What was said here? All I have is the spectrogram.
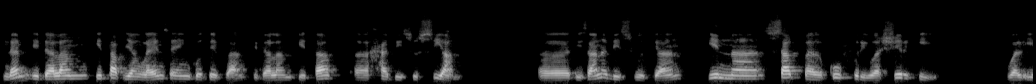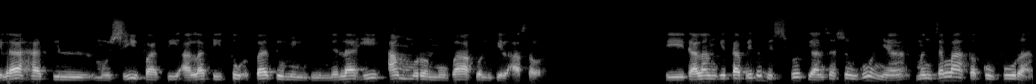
Dan di dalam kitab yang lain saya kutipkan, di dalam kitab uh, Hadisus Siam, uh, di sana disebutkan, Inna sabbal kufri wa syirki wal ilahatil musifati alati tu'batu min dunillahi amrun mubahun fil asal. Di dalam kitab itu disebutkan sesungguhnya mencela kekufuran,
